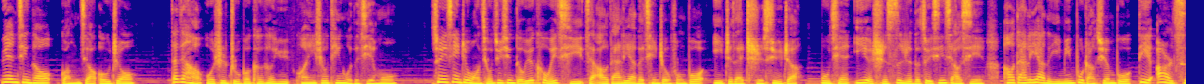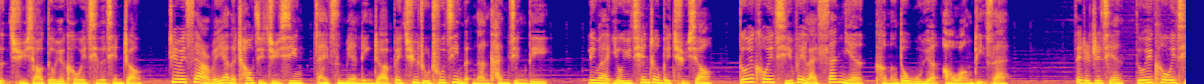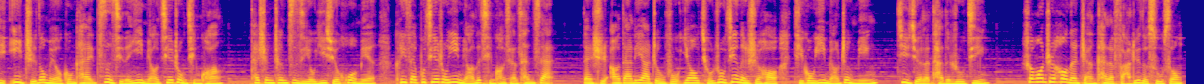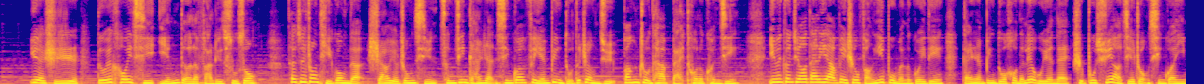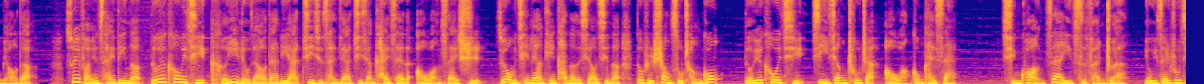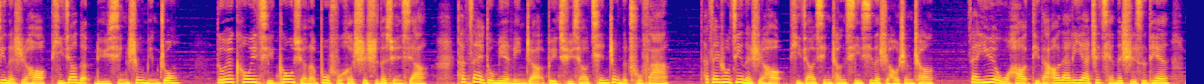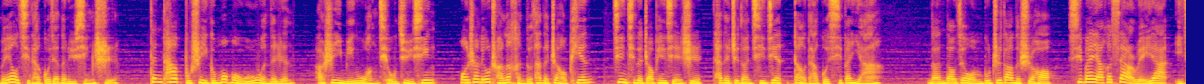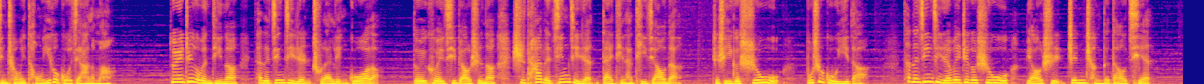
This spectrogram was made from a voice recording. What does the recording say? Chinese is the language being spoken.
远镜头广角欧洲，大家好，我是主播可可鱼，欢迎收听我的节目。最近这网球巨星德约科维奇在澳大利亚的签证风波一直在持续着。目前一月十四日的最新消息，澳大利亚的移民部长宣布第二次取消德约科维奇的签证。这位塞尔维亚的超级巨星再次面临着被驱逐出境的难堪境地。另外，由于签证被取消。德约科维奇未来三年可能都无缘澳网比赛。在这之前，德维科维奇一直都没有公开自己的疫苗接种情况。他声称自己有医学豁免，可以在不接种疫苗的情况下参赛。但是澳大利亚政府要求入境的时候提供疫苗证明，拒绝了他的入境。双方之后呢，展开了法律的诉讼。一月十日，德约科维奇赢得了法律诉讼。他最终提供的十二月中旬曾经感染新冠肺炎病毒的证据，帮助他摆脱了困境。因为根据澳大利亚卫生防疫部门的规定，感染病毒后的六个月内是不需要接种新冠疫苗的。所以法院裁定呢，德约科维奇可以留在澳大利亚继续参加即将开赛的澳网赛事。所以我们前两天看到的消息呢，都是上诉成功，德约科维奇即将出战澳网公开赛。情况再一次反转。由于在入境的时候提交的旅行声明中，德约科维奇勾选了不符合事实的选项，他再度面临着被取消签证的处罚。他在入境的时候提交行程信息的时候声称，在一月五号抵达澳大利亚之前的十四天没有其他国家的旅行史。但他不是一个默默无闻的人，而是一名网球巨星。网上流传了很多他的照片，近期的照片显示他在这段期间到达过西班牙。难道在我们不知道的时候，西班牙和塞尔维亚已经成为同一个国家了吗？对于这个问题呢，他的经纪人出来领锅了。德约科维奇表示呢，是他的经纪人代替他提交的，这是一个失误，不是故意的。他的经纪人为这个失误表示真诚的道歉。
